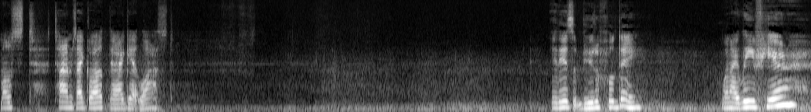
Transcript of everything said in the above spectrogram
most times I go out there, I get lost. It is a beautiful day. When I leave here,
